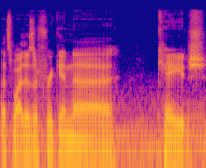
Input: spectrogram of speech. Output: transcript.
That's why there's a freaking uh, cage,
